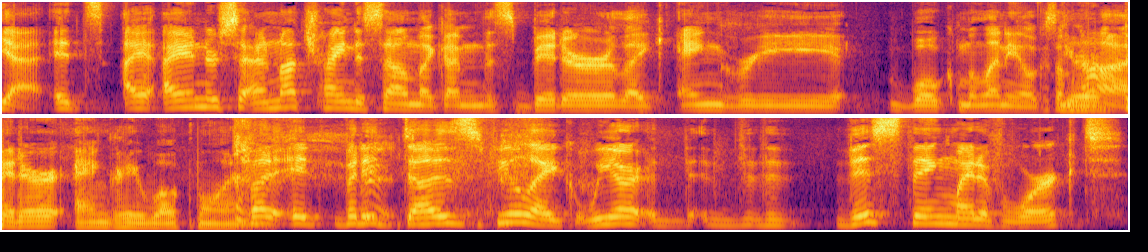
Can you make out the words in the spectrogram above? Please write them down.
yeah, it's I, I understand. I'm not trying to sound like I'm this bitter, like angry woke millennial because I'm You're not. a bitter, angry woke millennial. But it but it does feel like we are. Th- th- this thing might have worked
